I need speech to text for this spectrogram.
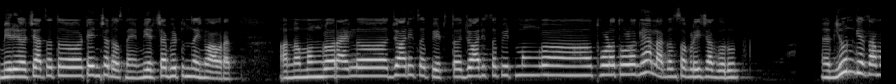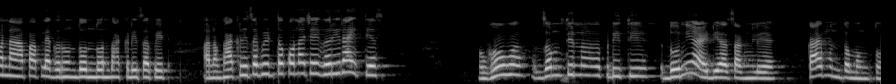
मिरच्याचं तर टेन्शनच नाही. मिरच्या भेटून जाईल वावरात. आणि मग राहिलं ज्वारीचं पीठ. तर ज्वारीचं पीठ मग थोडं थोडं घ्या लागेल सगळ्याच्या घरून. घेऊन घे जा म्हणा आपापल्या घरून दोन दोन भाकरीचं पीठ. आणि भाकरीचं पीठ तर कोणाच्याही घरी राहतेच. हो हो जमते ना प्रीती. दोन्ही आयडिया चांगले आहे. काय म्हणतो मग तो?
